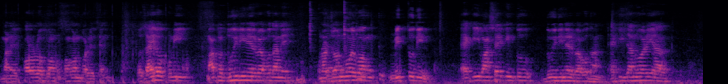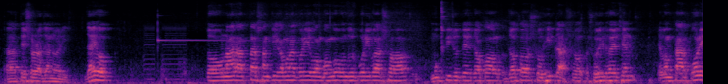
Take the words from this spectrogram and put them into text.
মানে পরলোক গমন- করেছেন। তো যাই হোক, উনি মাত্র দুই দিনের ব্যবধানে ওনার জন্ম এবং মৃত্যু দিন একই মাসে কিন্তু দুই দিনের ব্যবধান, একই জানুয়ারি আর তেসরা জানুয়ারি। যাই হোক, তো ওনার আত্মার শান্তি কামনা করি এবং বঙ্গবন্ধুর পরিবার সহ মুক্তিযুদ্ধে যকল, যত শহীদরা শহীদ হয়েছেন এবং তারপরে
